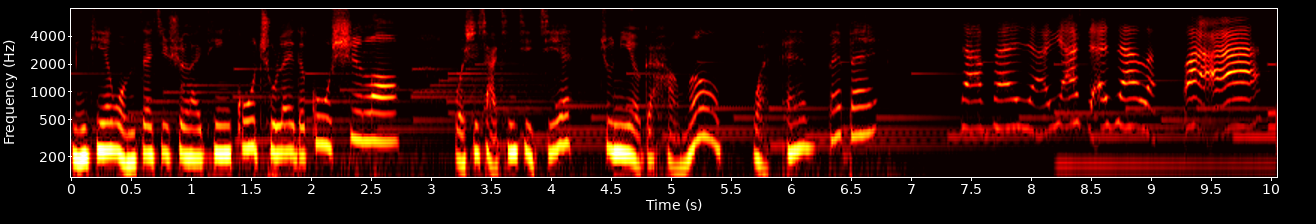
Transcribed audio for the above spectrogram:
明天我们再继续来听孤雏类的故事喽。我是小青姐姐，祝你有个好梦，晚安，拜拜。小朋友要睡觉了，晚安。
